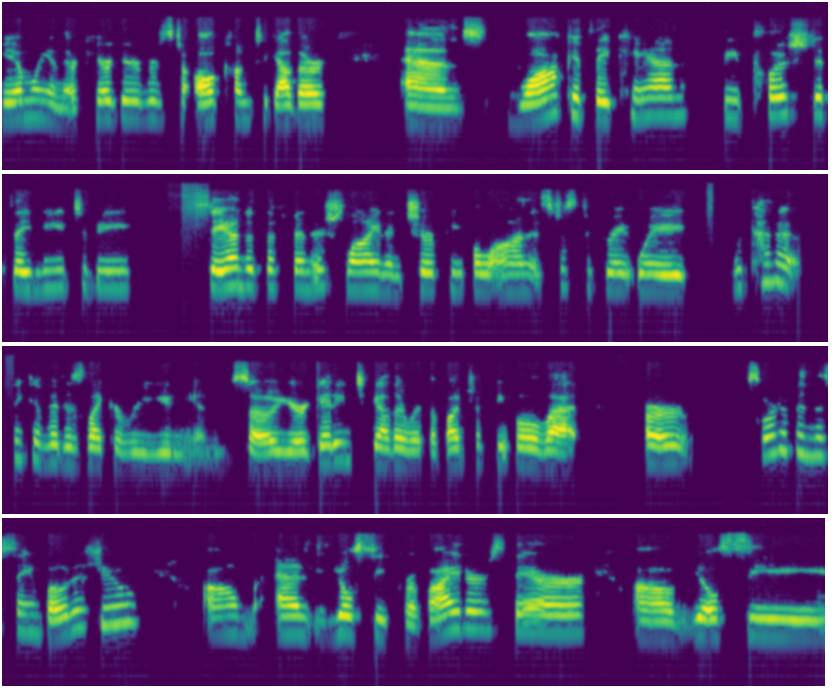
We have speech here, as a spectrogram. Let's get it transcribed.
family and their caregivers to all come together and walk if they can, be pushed if they need to be, stand at the finish line and cheer people on. It's just a great way. We kind of think of it as like a reunion. So you're getting together with a bunch of people that are sort of in the same boat as you. Um, and you'll see providers there um, you'll see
